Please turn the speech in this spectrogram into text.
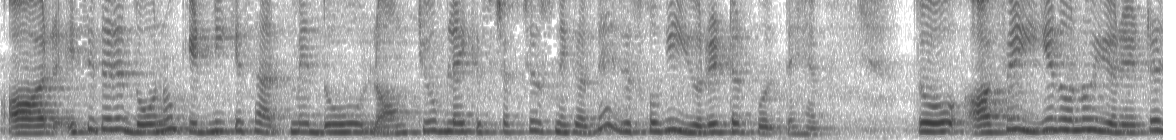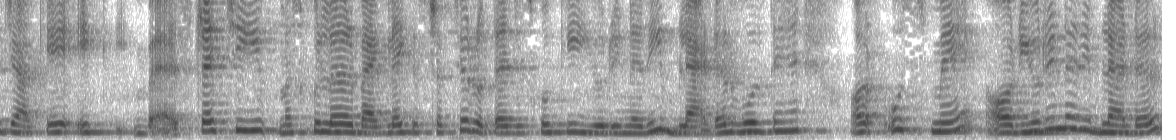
और इसी तरह दोनों किडनी के साथ में दो लॉन्ग ट्यूब लाइक स्ट्रक्चर्स निकलते हैं, जिसको कि यूरेटर बोलते हैं। तो और फिर ये दोनों यूरेटर जाके एक stretchy muscular bag like structure होता है, जिसको कि यूरिनरी ब्लैडर बोलते हैं। और उसमें, और यूरिनरी ब्लैडर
